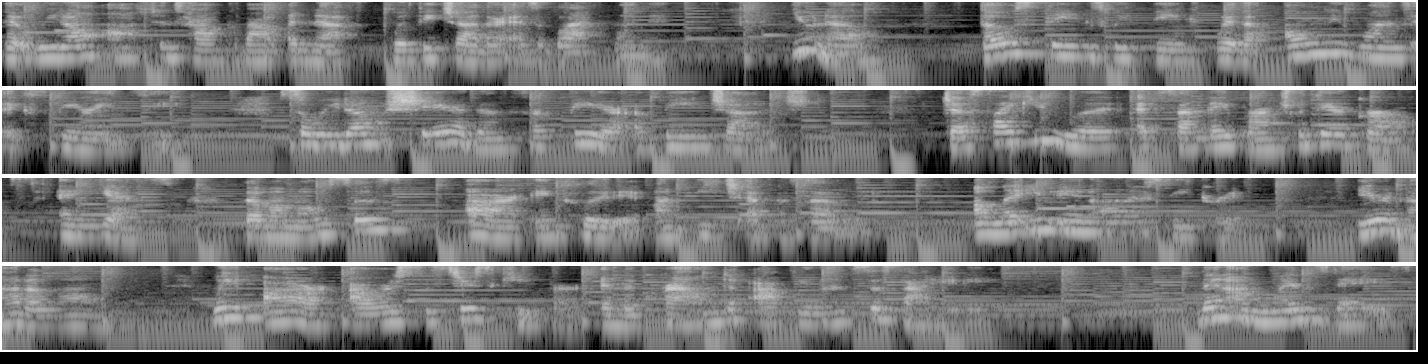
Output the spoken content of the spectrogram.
that we don't often talk about enough with each other as Black women. You know, those things we think we're the only ones experiencing, so we don't share them for fear of being judged. Just like you would at Sunday brunch with your girls. And yes, the mimosas are included on each episode. I'll let you in on a secret. You're not alone. We are our sister's keeper in the Crowned Opulence Society. Then on Wednesdays,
